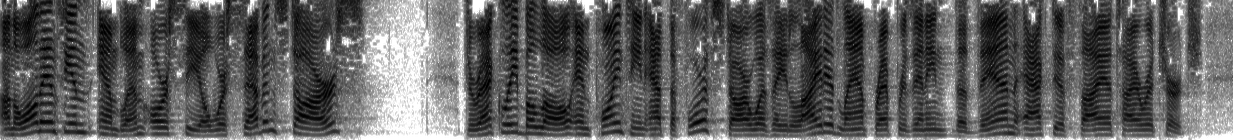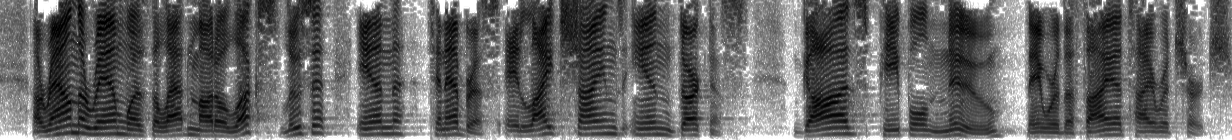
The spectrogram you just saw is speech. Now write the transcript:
On the Waldensian emblem or seal were seven stars Directly below and pointing at the fourth star was a lighted lamp representing the then active Thyatira church. Around the rim was the Latin motto Lux Lucet in Tenebris. A light shines in darkness. God's people knew they were the Thyatira church.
